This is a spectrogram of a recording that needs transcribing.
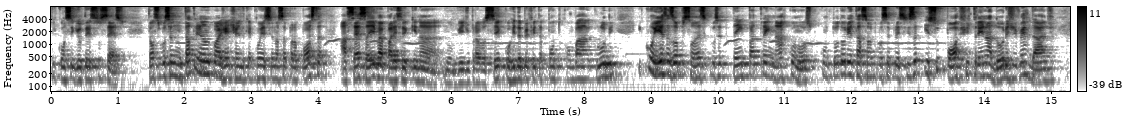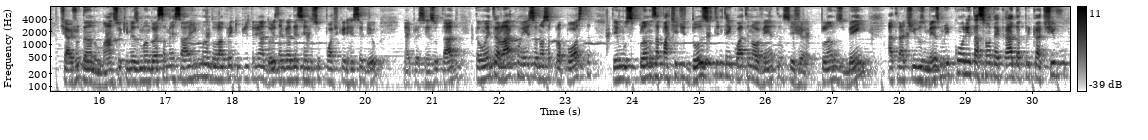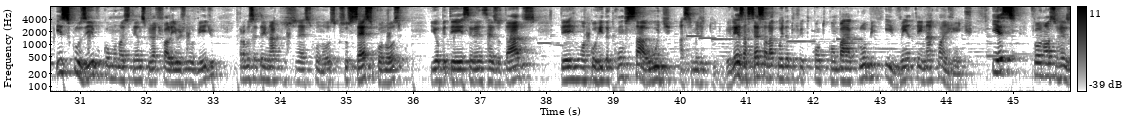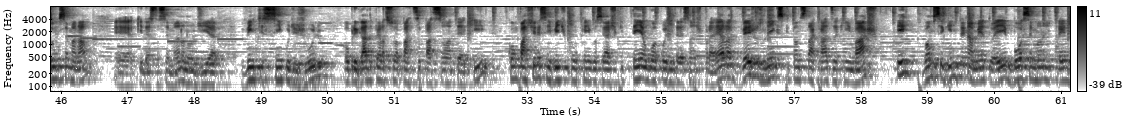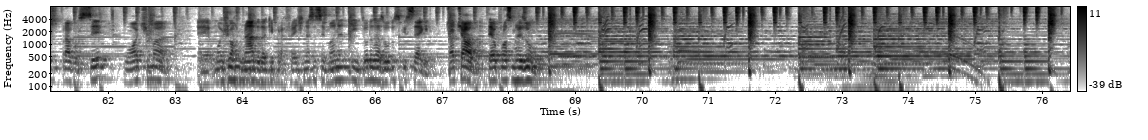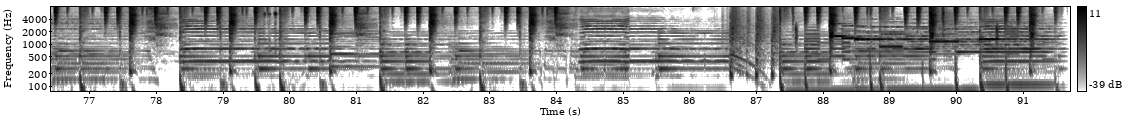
e conseguiu ter sucesso. Então, se você não está treinando com a gente ainda, quer conhecer nossa proposta, acessa aí, vai aparecer aqui na, no vídeo para você, corridaperfeita.com.br e conheça as opções que você tem para treinar conosco, com toda a orientação que você precisa e suporte de treinadores de verdade te ajudando. O Márcio aqui mesmo mandou essa mensagem, mandou lá para a equipe de treinadores agradecendo o suporte que ele recebeu né, para esse resultado. Então entra lá, conheça a nossa proposta. Temos planos a partir de R$ 12,34,90, ou seja, planos bem atrativos mesmo e com orientação adequada, aplicativo exclusivo, como nós temos, que eu já te falei hoje no vídeo, para você treinar com sucesso conosco, sucesso conosco e obter excelentes resultados ter uma corrida com saúde acima de tudo, beleza? Acesse lá corridaperfeito.com.br clube e venha treinar com a gente. E esse foi o nosso resumo semanal é, aqui desta semana, no dia 25 de julho. Obrigado pela sua participação até aqui. Compartilhe esse vídeo com quem você acha que tem alguma coisa interessante para ela. Veja os links que estão destacados aqui embaixo e vamos seguir no treinamento aí. Boa semana de treinos para você. Uma ótima é, uma jornada daqui para frente nessa semana e em todas as outras que seguem. Tchau, tchau. Até o próximo resumo.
